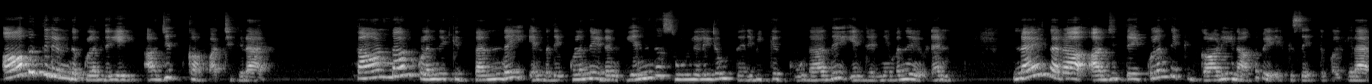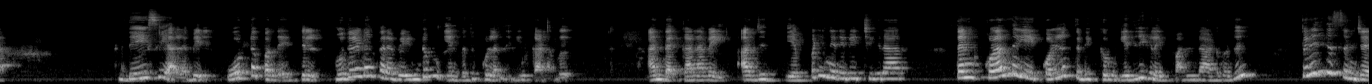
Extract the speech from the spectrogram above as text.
ஆபத்தில் இருந்த குழந்தையை அஜித் காப்பாற்றுகிறார். தான் தான் குழந்தைக்கு தந்தை என்பதை குழந்தையிடம் எந்த சூழ்நிலையிலும் தெரிவிக்க கூடாது என்ற நிபந்தனையுடன் நயன்தாரா அஜித்தை குழந்தைக்கு கார்டியனாக வேலைக்கு சேர்த்துக் கொள்கிறார். தேசிய அளவில் ஓட்டப்பந்தயத்தில் முதலிடம் பெற வேண்டும் என்பது குழந்தையின் கனவு. அந்த கனவை அஜித் எப்படி நிறைவேற்றுகிறார்? தன் குழந்தையை கொல்ல துடிக்கும் எதிரிகளை பந்தாடுவது பிரிந்து சென்ற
